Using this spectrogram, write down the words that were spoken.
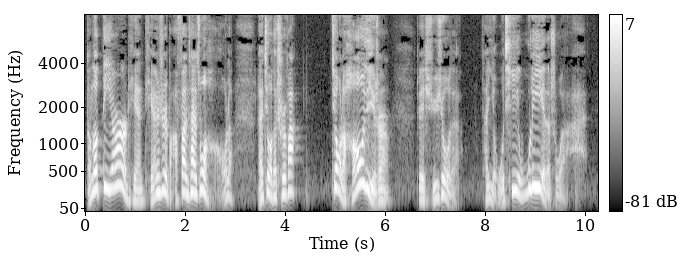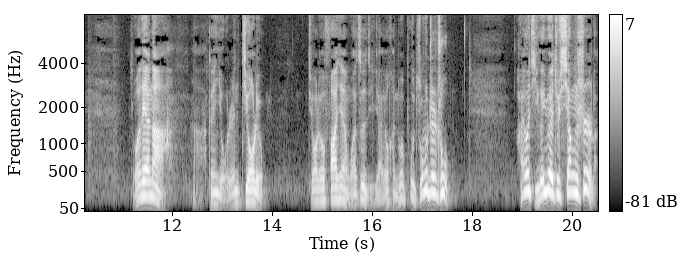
等到第二天，田氏把饭菜做好了，来叫他吃饭，叫了好几声，这徐秀才才有气无力的说：“哎，昨天呢，啊，跟友人交流，交流发现我自己呀有很多不足之处，还有几个月就相视了。”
